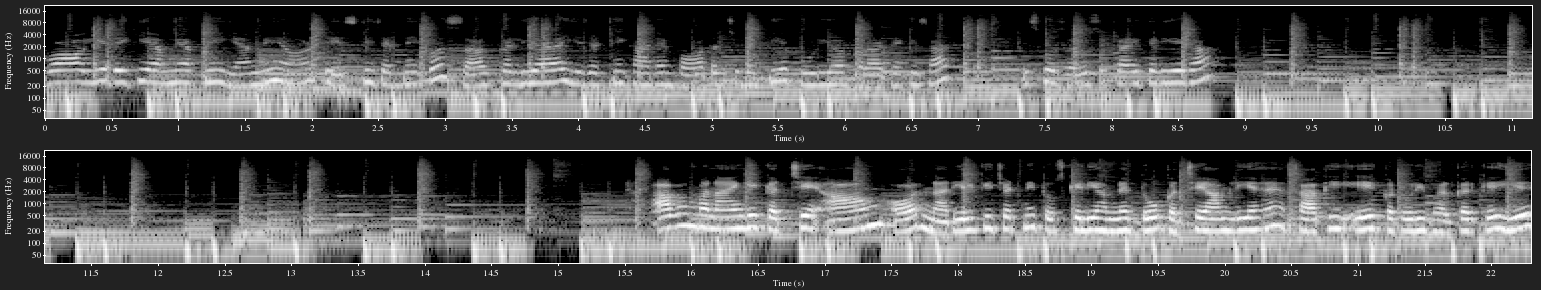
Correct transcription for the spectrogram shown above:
वाह, ये देखिए हमने अपनी यमी और टेस्टी चटनी को सर्व कर लिया है। ये चटनी खाने में बहुत अच्छी लगती है पूड़ी और पराठे के साथ। इसको ज़रूर से ट्राई करिएगा। अब हम बनाएँगे कच्चे आम और नारियल की चटनी। तो उसके लिए हमने दो कच्चे आम लिए हैं, साथ ही एक कटोरी भर करके ये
